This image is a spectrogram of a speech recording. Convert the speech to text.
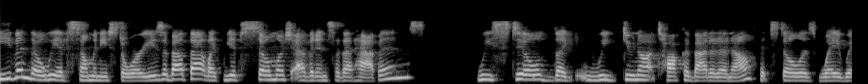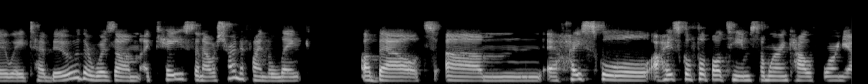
even though we have so many stories about that, like we have so much evidence that that happens we still like we do not talk about it enough. It still is way way way taboo. There was um a case and i was trying to find the link about um a high school a high school football team somewhere in california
